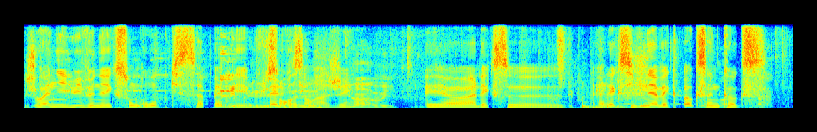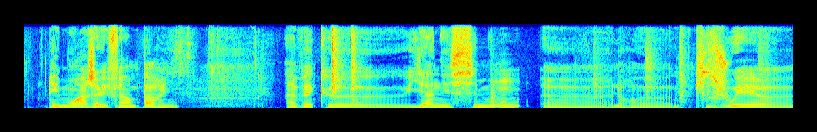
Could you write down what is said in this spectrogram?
Joanie lui venait avec son groupe qui s'appelle les Pelvis Pelvis Enragés. Ah oui. Et euh, Alex, euh, Alex, il venait avec Ox and Cox. Et moi, j'avais fait un pari avec euh, Yann et Simon, euh, alors, euh, qui jouaient euh,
